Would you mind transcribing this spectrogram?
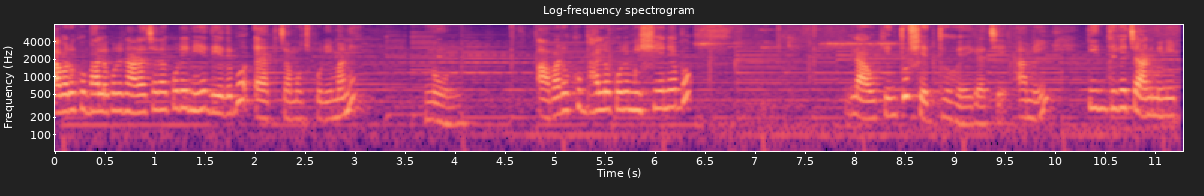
আবারও খুব ভালো করে নাড়াচাড়া করে নিয়ে দিয়ে দেবো এক চামচ পরিমাণে নুন। আবারও খুব ভালো করে মিশিয়ে নেব। লাউ কিন্তু সেদ্ধ হয়ে গেছে। আমি তিন থেকে চার মিনিট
